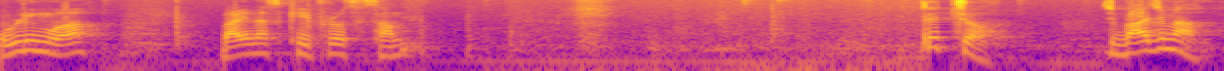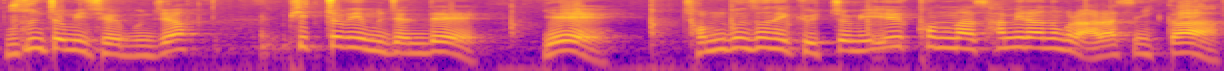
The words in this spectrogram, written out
올린 거야. 마이너스 k 플러스 3 됐죠? 이제 마지막 무슨 점이 제일 문제야? P점이 문제인데 얘 점근선의 교점이 1,3이라는 걸 알았으니까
